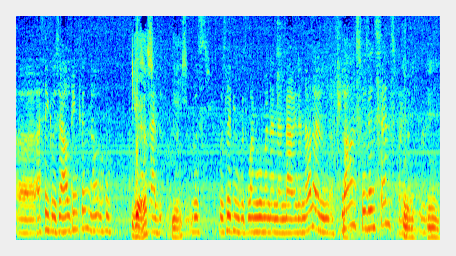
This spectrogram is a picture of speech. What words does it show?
Uh, I think it was Aldington, no, who, Yes, had, yes. was was living with one woman and then married another, and Lawrence was incensed by Mm, that. mm.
